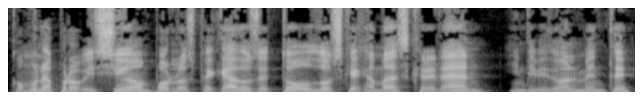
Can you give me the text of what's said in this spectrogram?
como una provisión por los pecados de todos los que jamás creerán individualmente.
